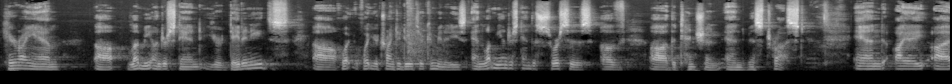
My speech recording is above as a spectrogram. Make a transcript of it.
here I am. Uh, let me understand your data needs, uh, what, what you're trying to do with your communities, and let me understand the sources of uh, the tension and mistrust. And I, uh,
